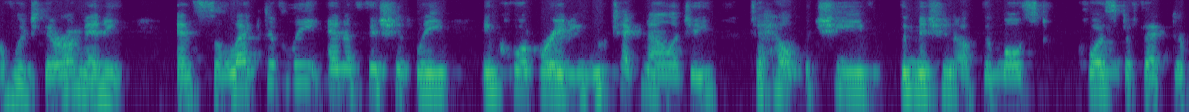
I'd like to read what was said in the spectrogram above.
of which there are many, and selectively and efficiently incorporating new technology to help achieve the mission of the most cost-effective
